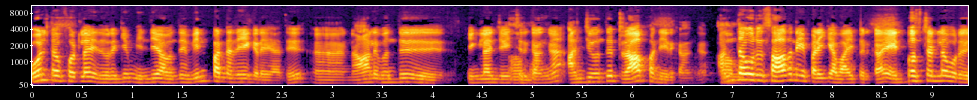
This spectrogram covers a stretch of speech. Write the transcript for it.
வேர்ல்ட் டஃபர்ட்ல இது வரைக்கும் இந்தியா வந்து வின் பண்ணதே கிடையாது. நாலு வந்து இங்கிலாந்து ஜெயிச்சிருக்காங்க. அஞ்சு வந்து டிரா பண்ணியிருக்காங்க அந்த ஒரு சாதனையை படிக்க வாய்ப்பு இருக்கா? எட்பஸ்டன்ல ஒரு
